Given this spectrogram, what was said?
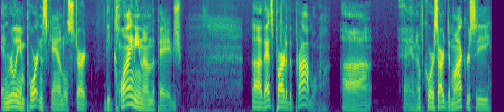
and really important scandals start declining on the page, uh, that's part of the problem. Uh, and of course, our democracy,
